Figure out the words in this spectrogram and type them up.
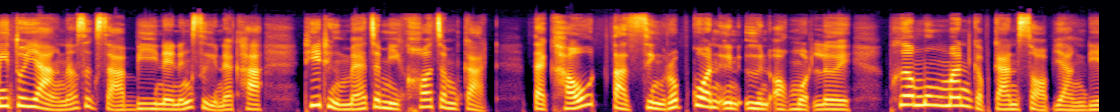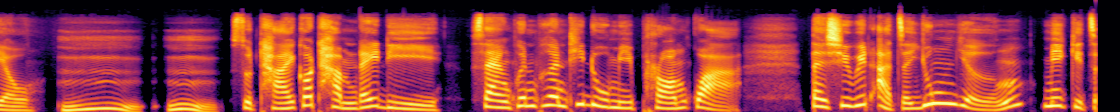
มีตัวอย่างนักศึกษา B ในหนังสือนะคะ ที่ถึงแม้จะมีข้อจำกัด แต่เขาตัดสิ่งรบกวนอื่นๆ ออกหมดเลย เพื่อมุ่งมั่นกับการสอบอย่างเดียว อืมอืมสุดท้ายก็ทำได้ดีแซงเพื่อนๆที่ดูมีพร้อมกว่า แต่ชีวิตอาจจะยุ่งเหยิง มีกิจ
